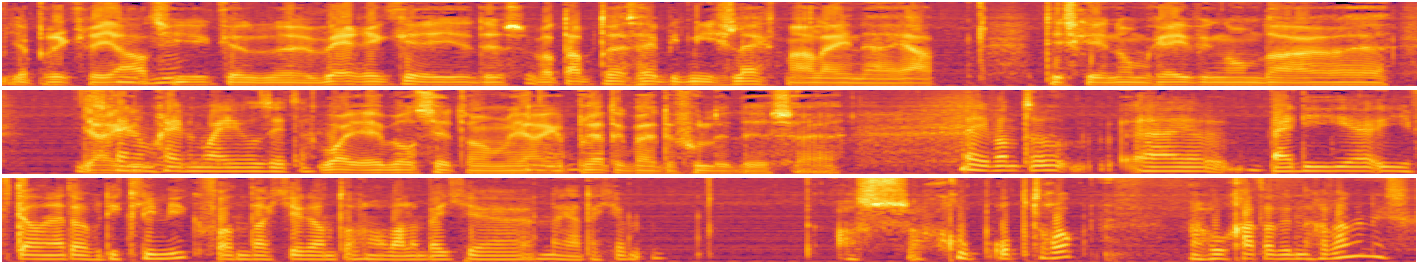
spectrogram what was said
je hebt recreatie, mm -hmm. je kunt uh, werken. Dus wat dat betreft heb je het niet slecht, maar alleen, uh, ja, het is geen omgeving om daar... Uh, het is ja, geen omgeving waar je wil zitten. Waar je wil zitten om je ja. prettig bij te voelen. Dus, uh, nee, want uh, bij die, uh, je vertelde net over die kliniek. Van dat je dan toch nog wel een beetje, nou ja, dat je als groep optrok. Maar hoe gaat dat in de gevangenis?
